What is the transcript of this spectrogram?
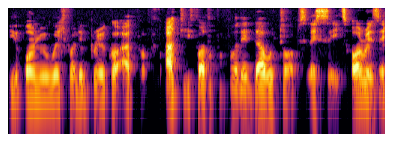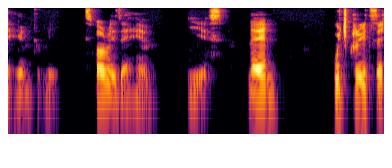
you only wait for the break or actually for, for the double tops. Let's say it's always a hem to me. It's always a hem. Yes. Then which creates a,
